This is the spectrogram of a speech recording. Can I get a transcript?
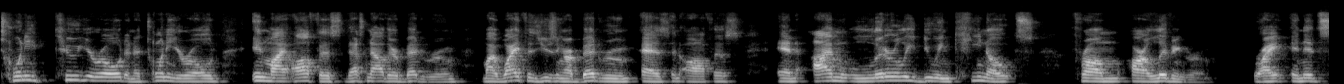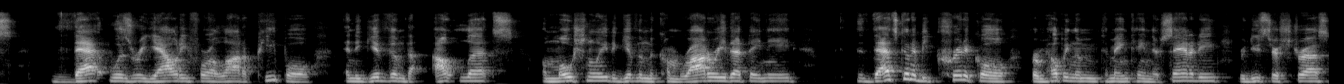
22 year old and a 20 year old in my office. That's now their bedroom. My wife is using our bedroom as an office and I'm literally doing keynotes from our living room, right? And it's that was reality for a lot of people. And to give them the outlets emotionally, to give them the camaraderie that they need, that's going to be critical from helping them to maintain their sanity, reduce their stress,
